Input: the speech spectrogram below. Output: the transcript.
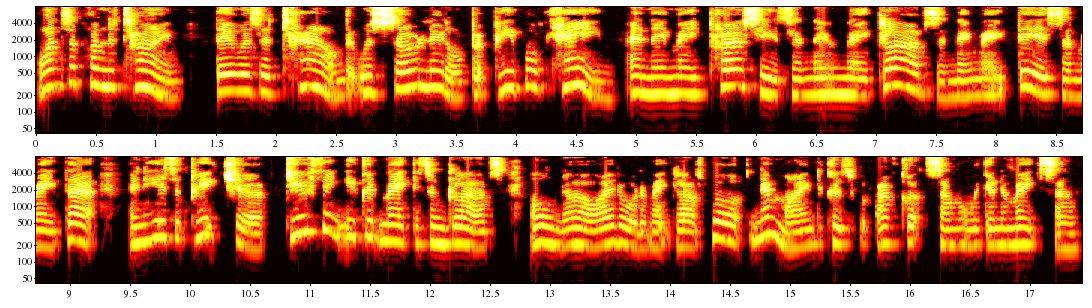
once upon a time, there was a town that was so little, but people came and they made purses and they made gloves and they made this and made that. And here's a picture. Do you think you could make some gloves? Oh no, I don't want to make gloves. Well, never mind, because I've got some and we're going to make some.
